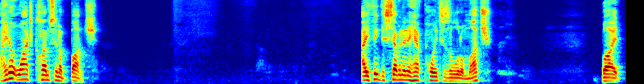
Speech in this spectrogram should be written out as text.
I don't watch Clemson a bunch. I think the seven and a half points is a little much. But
